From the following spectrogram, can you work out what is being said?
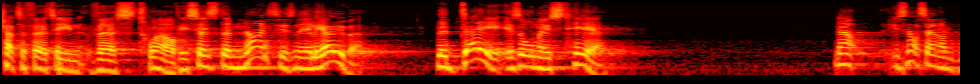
chapter 13, verse 12. He says, The night is nearly over, the day is almost here. Now, he's not saying I'm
